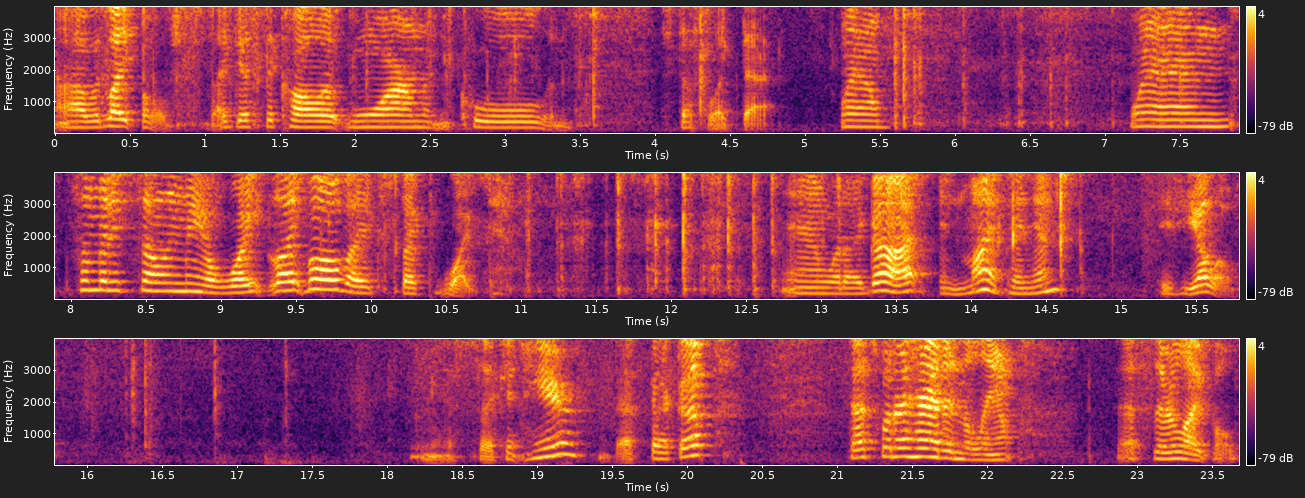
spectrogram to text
uh, with light bulbs. I guess they call it warm and cool and stuff like that. Well, when somebody's selling me a white light bulb, I expect white. And what I got, in my opinion, is yellow. Give me a second here. Back, back up. That's what I had in the lamp. That's their light bulb.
